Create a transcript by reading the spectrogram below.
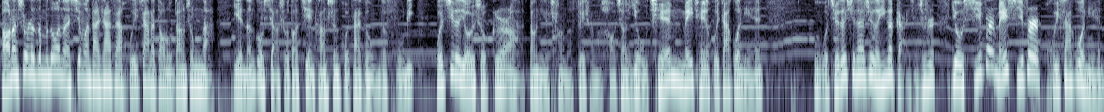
好了，说了这么多呢，希望大家在回家的道路当中呢，也能够享受到健康生活带给我们的福利。我记得有一首歌啊，当年唱的非常的好，叫《有钱没钱回家过年》。我我觉得现在这个应该改一下，就是有媳妇儿没媳妇儿回家过年，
